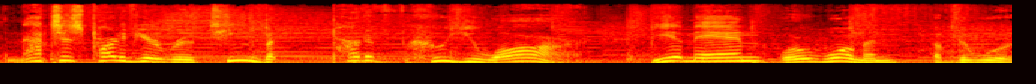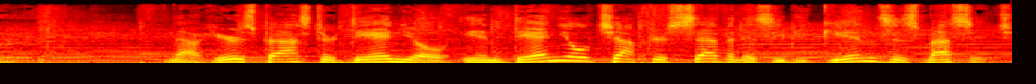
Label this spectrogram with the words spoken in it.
And not just part of your routine, but part of who you are. Be a man or woman of the Word. Now, here's Pastor Daniel in Daniel chapter 7 as he begins his message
